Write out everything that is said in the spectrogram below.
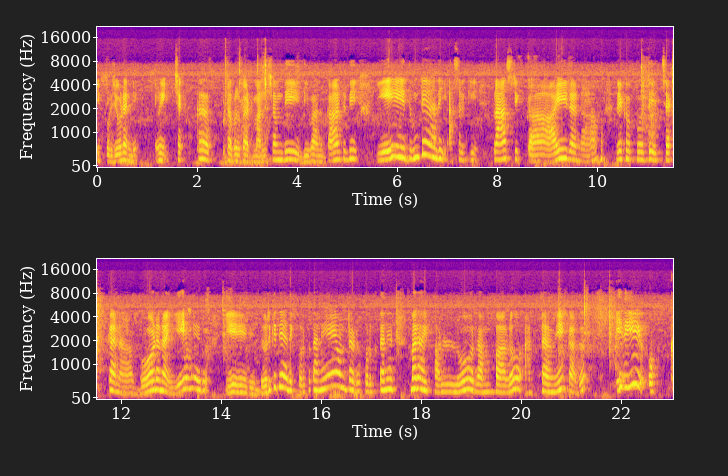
ఇప్పుడు చూడండి చెక్క డబుల్ కాట్ మంచంది దివాన్ కాటుది ఏది ఉంటే అది. అసలుకి ప్లాస్టిక్ ఐరన్ లేకపోతే చెక్కన గోడన ఏం లేదు. ఏది దొరికితే అది కొరుకుతానే ఉంటాడు కొరుకుతానే మరి అవి పళ్ళు రంపాలు అర్థమే కాదు. ఇది ఒక్క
